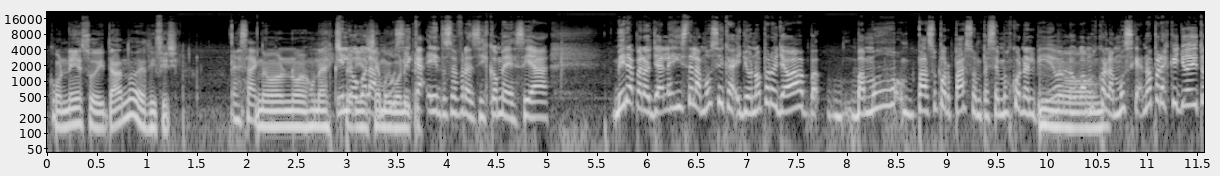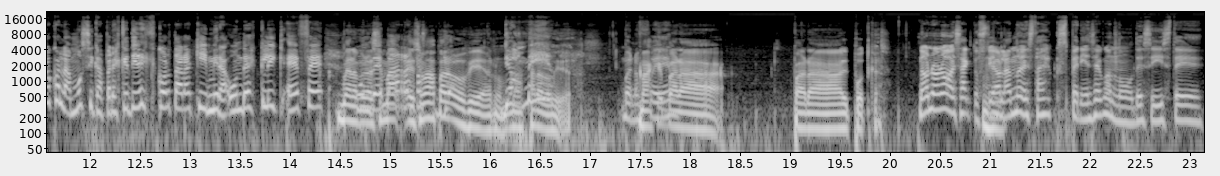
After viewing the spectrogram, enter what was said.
con eso editando es difícil. Exacto. No, no es una y luego la experiencia muy música, bonita. y entonces Francisco me decía, mira, pero ya elegiste la música. Y yo, no, pero ya va- va- vamos paso por paso, empecemos con el video, No. luego vamos con la música. No, pero es que yo edito con la música, pero es que tienes que cortar aquí, mira, un desclick F, Bueno, un pero eso más, eso más para yo- los videos, ¿no? Dios más para los mío. videos. Bueno, más fue- que para, para el podcast. No, no, no, exacto. Estoy hablando de esta experiencia cuando decidiste.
